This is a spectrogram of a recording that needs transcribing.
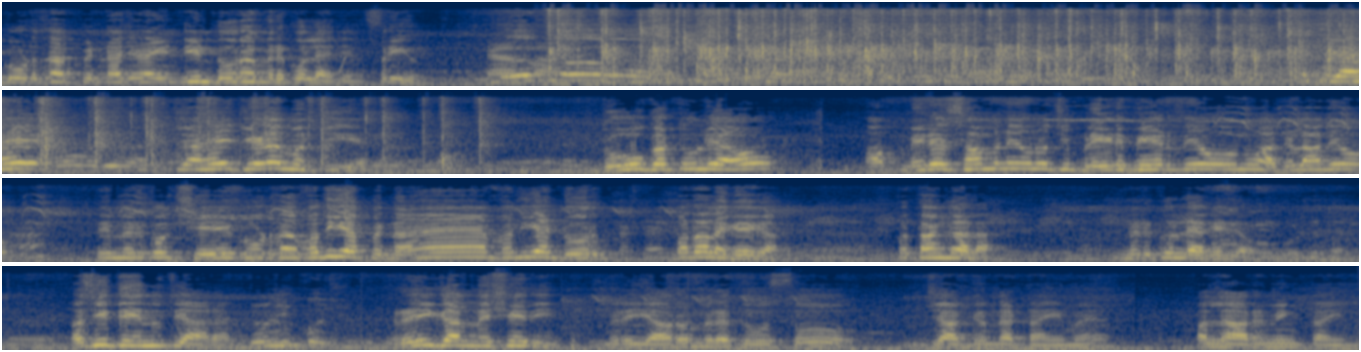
ਗੁੜ ਦਾ ਪਿੰਨਾ ਜਿਹੜਾ ਇੰਡੀਅਨ ਡੋਰਾ ਮੇਰੇ ਕੋਲ ਲੈ ਜਾਵੇ ਫ੍ਰੀ ਹੋ। ਚਾਹੇ ਚਾਹੇ ਜਿਹੜਾ ਮਰਜ਼ੀ ਹੈ। ਦੋ ਗੱਟੂ ਲਿਆਓ। ਆਪ ਮੇਰੇ ਸਾਹਮਣੇ ਉਹਨੂੰ ਚ ਬਲੇਡ ਫੇਰ ਦਿਓ, ਉਹਨੂੰ ਅੱਗ ਲਾ ਦਿਓ ਤੇ ਮੇਰੇ ਕੋਲ 6 ਕਰੋੜ ਦਾ ਵਧੀਆ ਪਿੰਨਾ ਐ ਵਧੀਆ ਡੋਰ, ਪਤਾ ਲੱਗੇਗਾ। ਪਤੰਗ ਵਾਲਾ। ਮੇਰੇ ਕੋਲ ਲੈ ਕੇ ਜਾਓ। ਅਸੀਂ ਦੇਣ ਨੂੰ ਤਿਆਰ ਆ। ਕਿਉਂ ਰਹੀ ਗੱਲ ਨਸ਼ੇ ਦੀ। ਮੇਰੇ ਯਾਰੋ, ਮੇਰੇ ਦੋਸਤੋ, ਜਾਗਣ ਦਾ ਟਾਈਮ ਹੈ। ਅਲਾਰਮਿੰਗ ਟਾਈਮ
